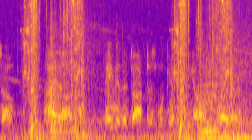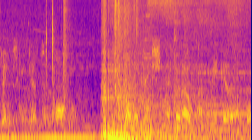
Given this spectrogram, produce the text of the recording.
So, I don't know. Maybe the doctors will give us the all clear and things can get to normal. But if they sniff it out when we get on board,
